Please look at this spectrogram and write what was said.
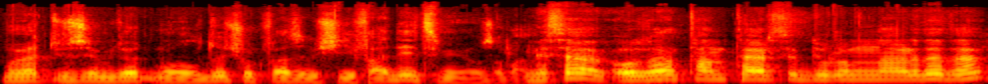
Murat 124 mu olduğu çok fazla bir şey ifade etmiyor o zaman. Mesela o zaman tam tersi durumlarda da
